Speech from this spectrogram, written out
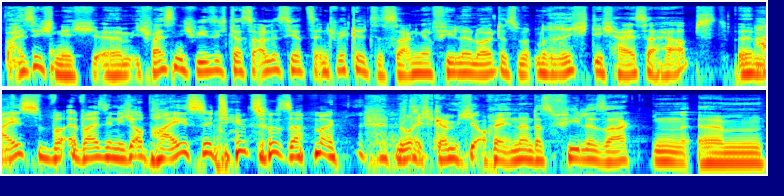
Weiß ich nicht. Ähm, ich weiß nicht, wie sich das alles jetzt entwickelt. Es sagen ja viele Leute, es wird ein richtig heißer Herbst. Ähm, heiß, weiß ich nicht, ob heiß in dem Zusammenhang. Nur ich kann mich auch erinnern, dass viele sagten, ähm,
